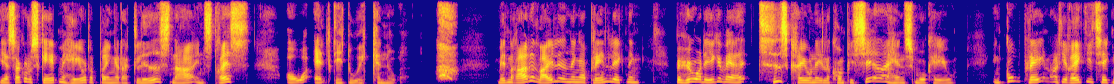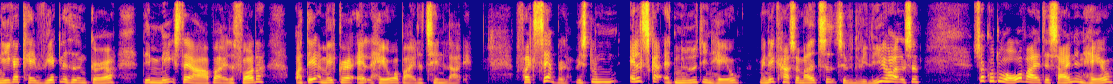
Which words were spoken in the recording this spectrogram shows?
ja, så kan du skabe en have, der bringer dig glæde snarere end stress over alt det, du ikke kan nå. Med den rette vejledning og planlægning behøver det ikke være tidskrævende eller kompliceret at have en smuk have. En god plan og de rigtige teknikker kan i virkeligheden gøre det meste af arbejdet for dig, og dermed gøre alt havearbejdet til en leg. For eksempel, hvis du elsker at nyde din have, men ikke har så meget tid til vedligeholdelse, så kunne du overveje at designe en have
